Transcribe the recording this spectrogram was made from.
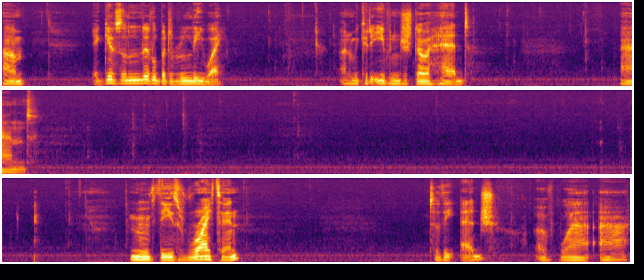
um, it gives a little bit of leeway. And we could even just go ahead and move these right in to the edge of where our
